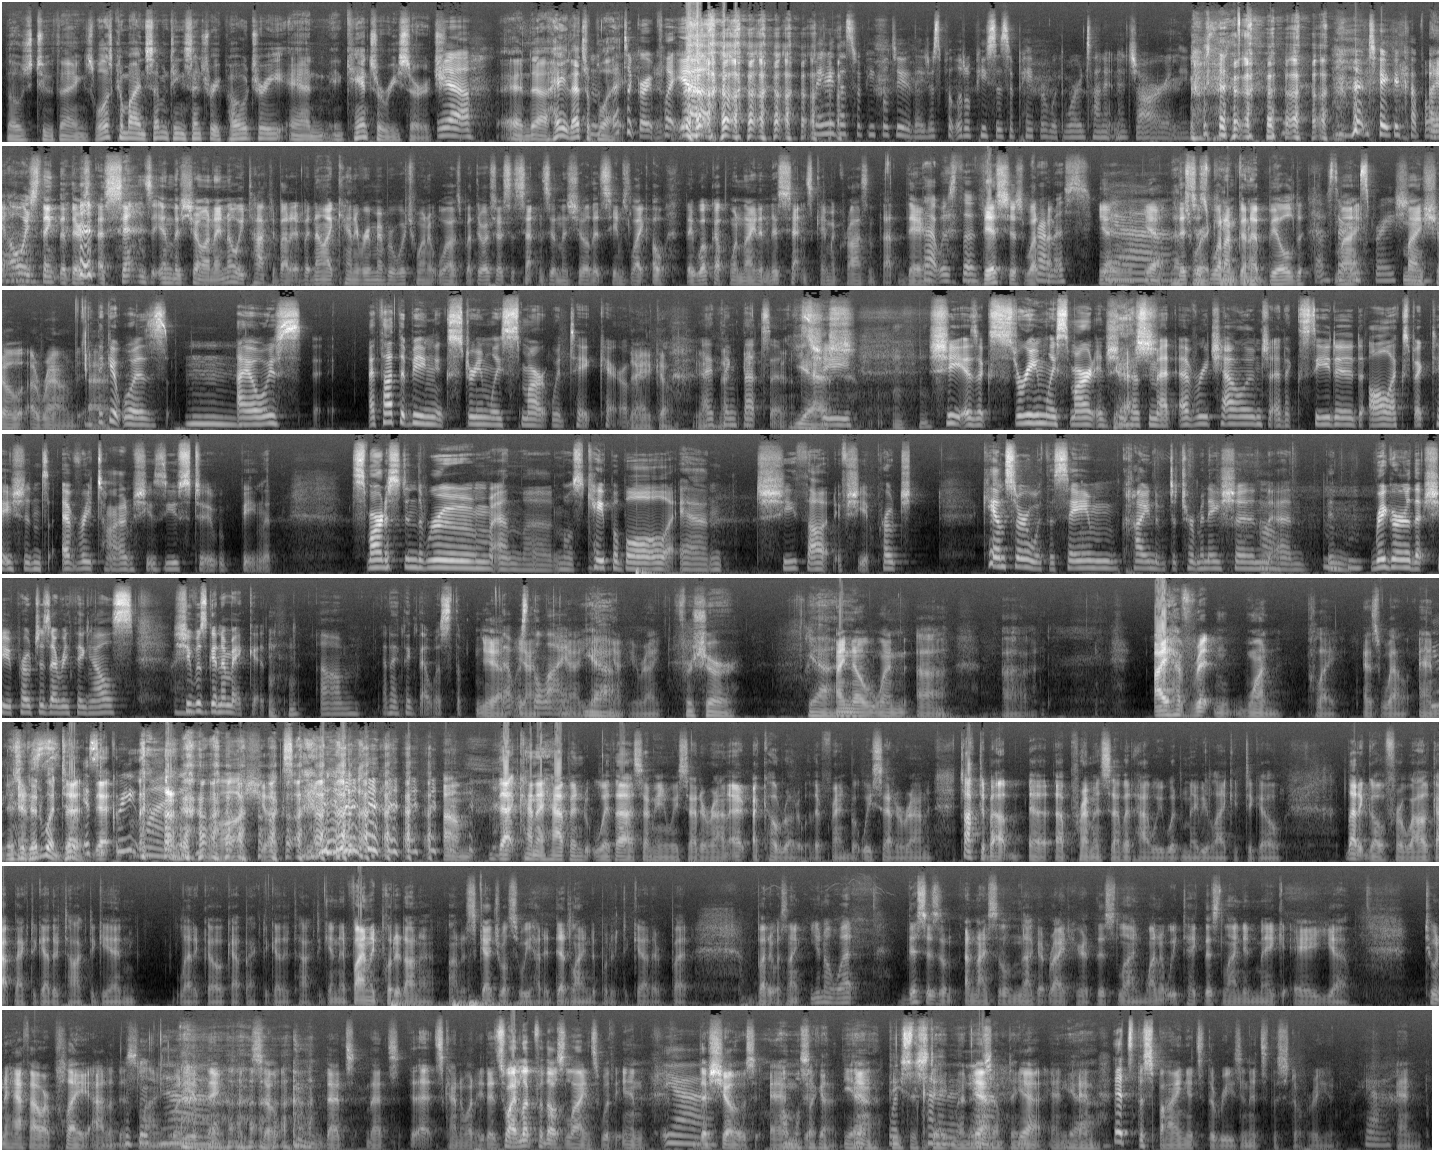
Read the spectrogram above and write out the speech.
those two things. Well, let's combine 17th century poetry and, and cancer research. Yeah. And uh, hey, that's a play. That's a great play. Yeah. Maybe that's what people do. They just put little pieces of paper with words on it in a jar and they just take a couple. I of always think that there's a sentence in the show, and I know we talked about it, but now I can't even remember which one it was. But there was just a sentence in the show that seems like, oh, they woke up one night and this sentence came across and thought, there. That was the this is what I- premise. yeah, Yeah. yeah. That's This where is it what came I'm going to build That was my inspiration. my show around. I think it was. Mm. I always. I thought that being extremely smart would take care of There it. There you go. Yeah, I that- think yeah, that's it. yeah. Yes. She, mm-hmm. she is extremely smart and she has met every challenge and exceeded all expectations every time. She's used to being the smartest in the room and the most capable. And she thought if she approached cancer with the same kind of determination and in rigor that she approaches everything else, she was going to make it. Um, and I think that was the yeah, that was yeah, the line. Yeah, Yeah. yeah, yeah, you're right. For sure. Yeah. I know when uh, uh, I have written one play as well, and It's a good one, too. that- It's that- a great one. Aw, shucks. um, that kind of happened with us. I mean, we sat around. I, I co-wrote it with a friend, but we sat around and talked about a, a premise of it, how we would maybe like it to go. Let it go for a while. Got back together, talked again. Let it go. Got back together, talked again, and finally put it on a on a schedule. So we had a deadline to put it together. But but it was like, you know what? This is a, a nice little nugget right here. This line. Why don't we take this line and make a uh, two and a half hour play out of this line. What do you think? And so that's that's that's kind of what I did. So I look for those lines within Yeah. the shows, and, Almost like uh, a yeah, What's thesis kinda the- statement or something. yeah, and, yeah. and it's the spine, it's the reason, it's the story, and Yeah. and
